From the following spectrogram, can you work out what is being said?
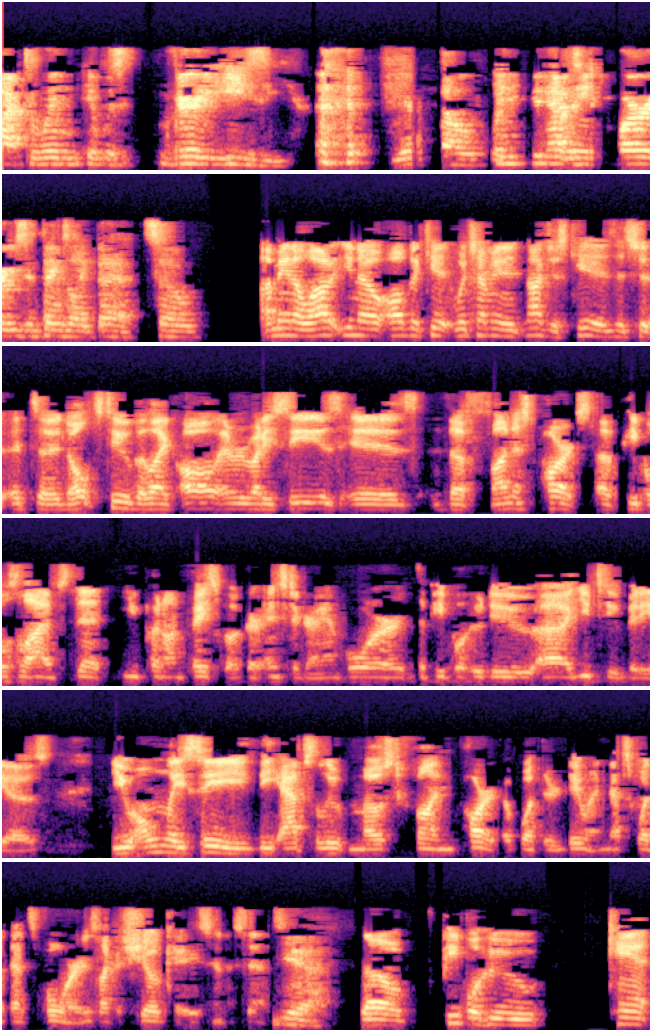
back to when it was very easy. Yeah. So when you didn't have I as mean- many worries and things like that. So I mean, a lot of you know all the kids, which I mean, it's not just kids, it's it's adults too. But like all everybody sees is the funnest parts of people's lives that you put on Facebook or Instagram or the people who do uh, YouTube videos. You only see the absolute most fun part of what they're doing. That's what that's for. It's like a showcase in a sense. yeah, So people who can't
